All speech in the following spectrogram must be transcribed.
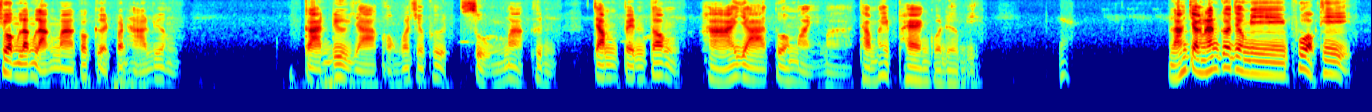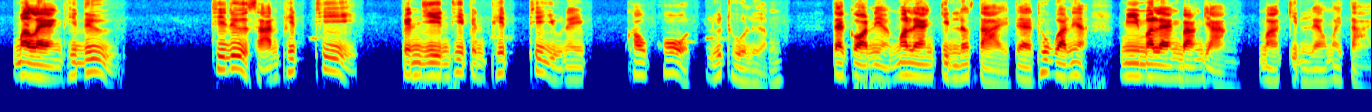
ช่วงหลังๆมาก็เกิดปัญหาเรื่อง การดื้อยาของวัชพืชสูงมากขึ้นจำเป็นต้องหายาตัวใหม่มาทำให้แพงกว่าเดิมอีก หลังจากนั้นก็จะมีพวกที่มแมลงที่ดื้อที่ดื้อสารพิษที่เป็นยีนที่เป็นพิษที่อยู่ในข้าวโพดหรือถั่วเหลือง แต่ก่อนเนี่ยมแมลงกินแล้วตาย แต่ทุกวันเนี่ยมีมแมลงบางอย่าง มากินแล้วไม่ตาย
